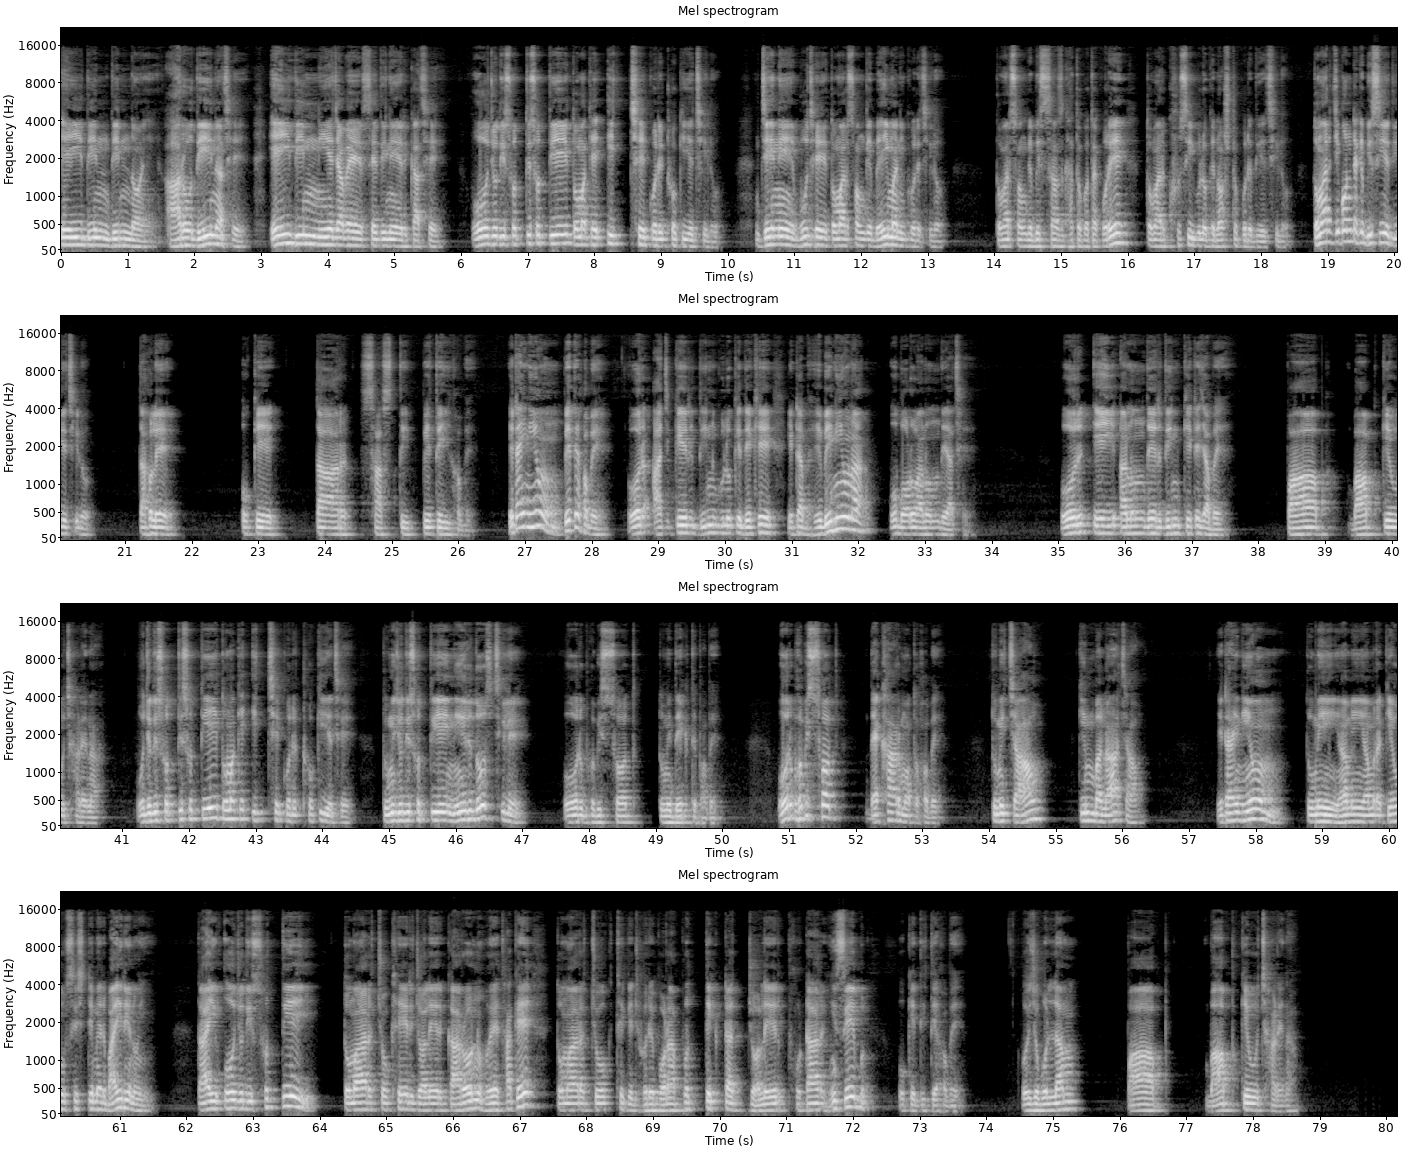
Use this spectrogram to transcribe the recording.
এই দিন দিন নয়, আরও দিন আছে, এই দিন নিয়ে যাবে সেদিনের কাছে। ও যদি সত্যি সত্যি তোমাকে ইচ্ছে করে ঠকিয়েছিল, জেনে বুঝে তোমার সঙ্গে বেইমানি করেছিল, তোমার সঙ্গে বিশ্বাসঘাতকতা করে তোমার খুশিগুলোকে নষ্ট করে দিয়েছিল, তোমার জীবনটাকে বিষিয়ে দিয়েছিল, তাহলে ওকে তার শাস্তি পেতেই হবে। এটাই নিয়ম, পেতে হবে। ওর আজকের দিনগুলোকে দেখে এটা ভেবে নিও না, ও বড় আনন্দে আছে। ওর এই আনন্দের দিন কেটে যাবে। পাপ বাপ কেউ ছাড়ে না। ও যদি সত্যি সত্যিই তোমাকে ইচ্ছে করে ঠকিয়েছে, তুমি যদি সত্যি এই নির্দোষ ছিলে, ওর ভবিষ্যৎ তুমি দেখতে পাবে। ওর ভবিষ্যৎ দেখার মতো হবে। তুমি চাও কিংবা না চাও, এটাই নিয়ম। তুমি, আমি, আমরা কেউ সিস্টেমের বাইরে নই। তাই ও যদি সত্যিই তোমার চোখের জলের কারণ হয়ে থাকে, তোমার চোখ থেকে ঝরে পড়া প্রত্যেকটা জলের ফোঁটার হিসেব ওকে দিতে হবে। ওই যে বললাম, পাপ, বাপ কেউ ছাড়ে না।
